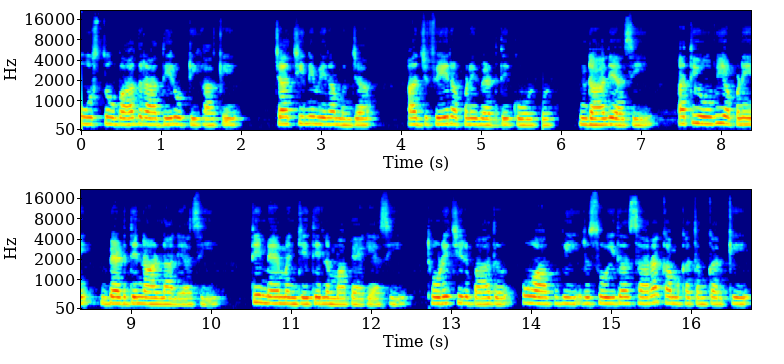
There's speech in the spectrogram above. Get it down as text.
ਉਸ ਤੋਂ ਬਾਅਦ ਰਾਤ ਦੀ ਰੋਟੀ ਖਾ ਕੇ ਚਾਚੀ ਨੇ ਮੇਰਾ ਮੰਜਾ ਅੱਜ ਫੇਰ ਆਪਣੇ ਬੈੱਡ ਦੇ ਕੋਲ ਢਾ ਲਿਆ ਸੀ ਅਤੇ ਉਹ ਵੀ ਆਪਣੇ ਬੈੱਡ ਦੇ ਨਾਲ ਲਾ ਲਿਆ ਸੀ ਤੇ ਮੈਂ ਮੰਜੇ ਤੇ ਲੰਮਾ ਪੈ ਗਿਆ ਸੀ। ਥੋੜ੍ਹੇ ਚਿਰ ਬਾਅਦ ਉਹ ਆਪ ਵੀ ਰਸੋਈ ਦਾ ਸਾਰਾ ਕੰਮ ਖਤਮ ਕਰਕੇ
